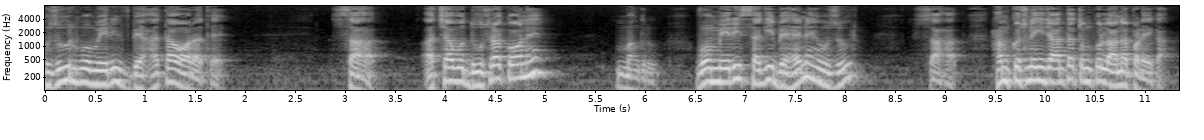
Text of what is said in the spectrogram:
हुजूर वो मेरी ब्याहता औरत है। साहब अच्छा वो दूसरा कौन है? मंगरू, वो मेरी सगी बहन है हुजूर। साहब, हम कुछ नहीं जानता, तुमको लाना पड़ेगा।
